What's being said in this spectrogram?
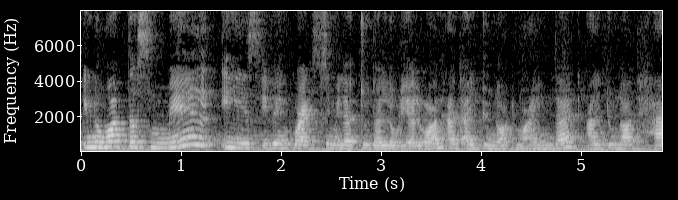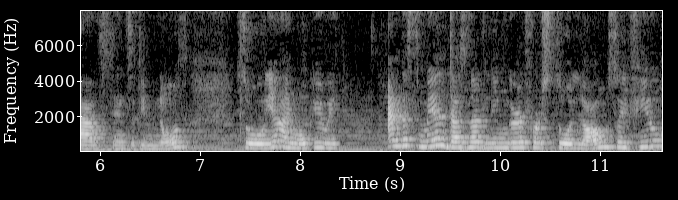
you know what? The smell is even quite similar to the L'Oreal one and I do not mind that. I do not have sensitive nose. So yeah I'm okay with and the smell does not linger for so long so if you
